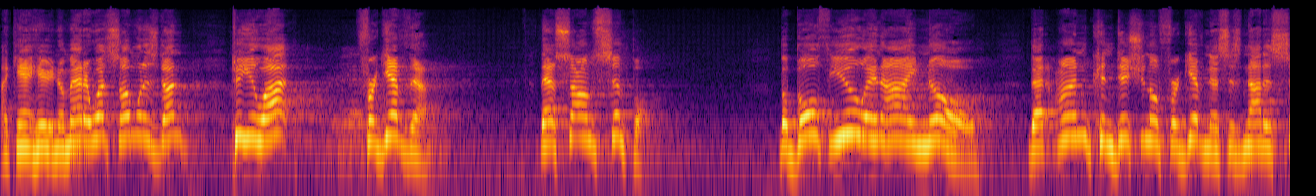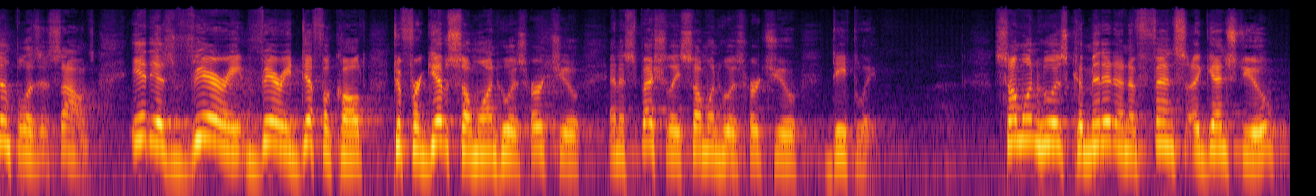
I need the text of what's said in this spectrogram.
I can't hear you. No matter what someone has done to you, what? Forgive them. That sounds simple. But both you and I know that unconditional forgiveness is not as simple as it sounds. It is very, very difficult to forgive someone who has hurt you, and especially someone who has hurt you deeply. Someone who has committed an offense against you,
